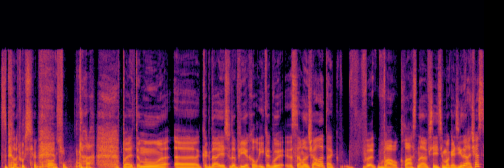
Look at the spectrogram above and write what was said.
с Беларусью. Очень. Да. Поэтому, э, когда я сюда приехал, и как бы с самого начала так, вау, классно, все эти магазины, а сейчас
